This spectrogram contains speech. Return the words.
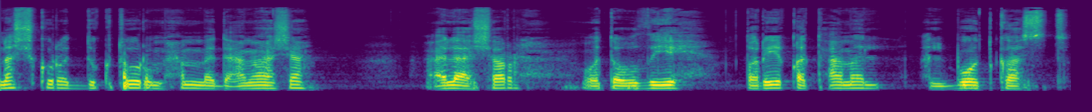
نشكر الدكتور محمد عماشة على شرح وتوضيح طريقة عمل البودكاست.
